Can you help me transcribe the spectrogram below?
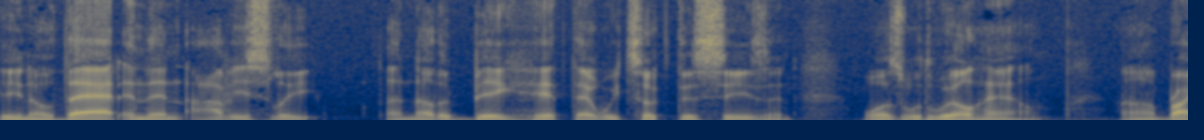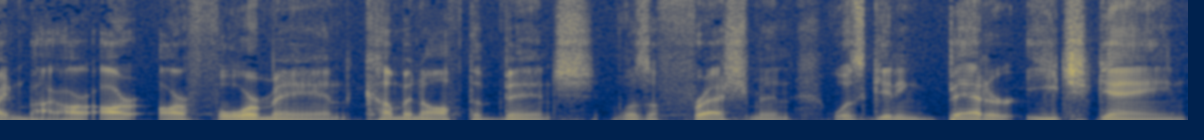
you know that, and then obviously another big hit that we took this season was with Wilhelm. Uh, Breidenbach, our, our our four man coming off the bench, was a freshman, was getting better each game,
